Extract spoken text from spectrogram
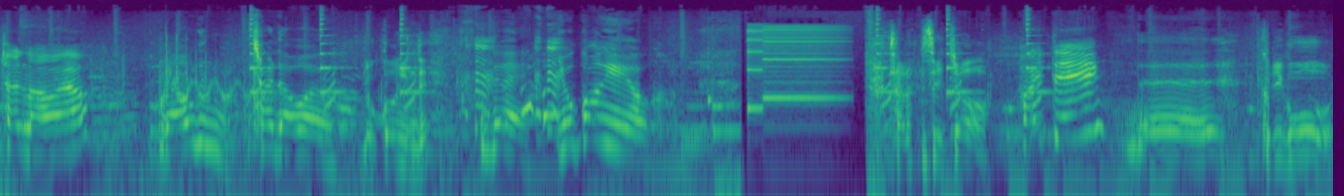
잘 나와요? 나오긴 잘 나와요. 역광인데? 네, 요광이에요. 잘할 수 있죠? 화이팅! 네. 그리고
